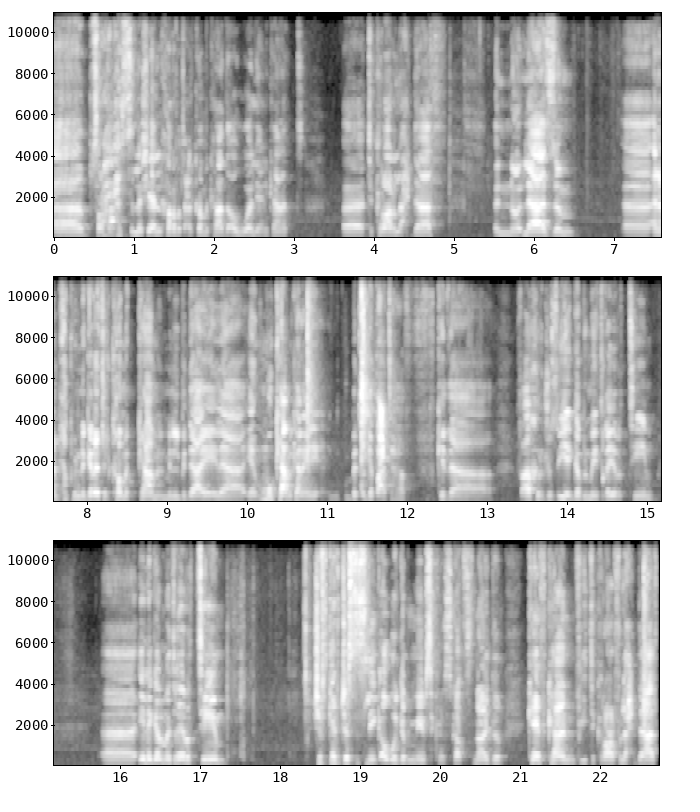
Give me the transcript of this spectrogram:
آه بصراحة أحس الأشياء اللي خربت على ال comic هذا أول يعني كانت آه تكرار الأحداث. إنه لازم آه أنا بحكم إني قريت ال comic كامل من البداية إلى يعني مو كامل كامل يعني قطعتها في كذا في آخر جزئية قبل ما يتغير ال team. آه إلى قبل ما يتغير ال team شفت كيف Justice League أول قبل ما يمسك Scott Snyder؟ كيف كان في تكرار في الأحداث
